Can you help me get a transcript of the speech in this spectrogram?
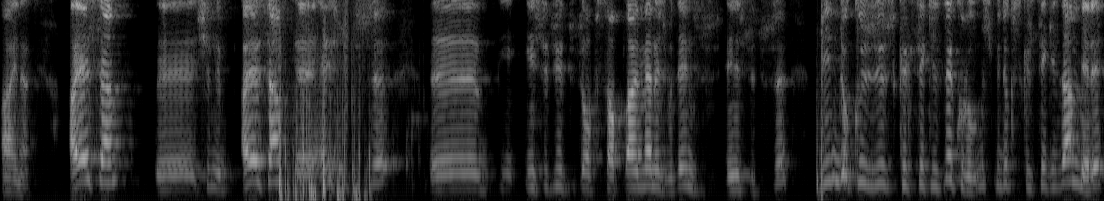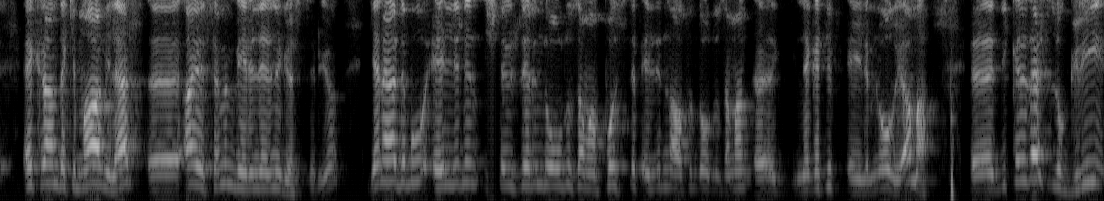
Aynen. ISM e, şimdi ISM e, Enstitüsü e, Institute of Supply Management Enstitüsü 1948'de kurulmuş. 1948'den beri ekrandaki maviler e, ISM'in verilerini gösteriyor. Genelde bu 50'nin işte üzerinde olduğu zaman pozitif, 50'nin altında olduğu zaman e, negatif eğilimli oluyor ama e, dikkat ederseniz o gri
